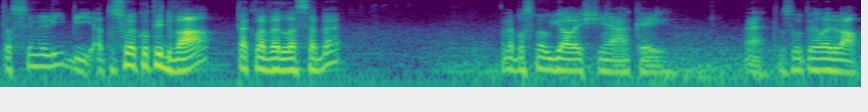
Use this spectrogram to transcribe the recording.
to se mi líbí. A to jsou jako ty dva, takhle vedle sebe? Nebo jsme udělali ještě nějaký? Ne, to jsou tyhle dva.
